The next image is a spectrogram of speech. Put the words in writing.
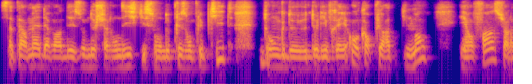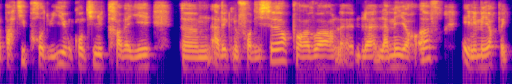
Ça permet d'avoir des zones de chalandise qui sont de plus en plus petites, donc de, de livrer encore plus rapidement. Et enfin, sur la partie produit, on continue de travailler avec nos fournisseurs pour avoir la, la meilleure offre et les meilleurs prix.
